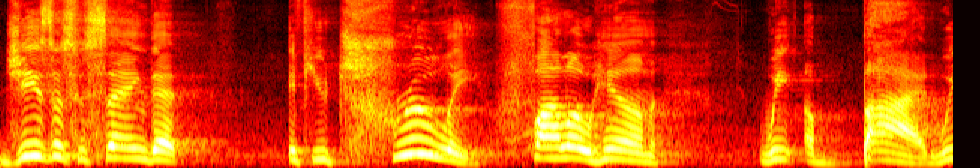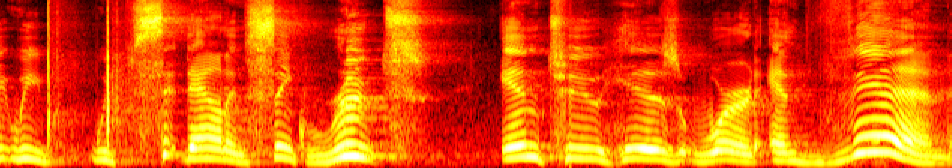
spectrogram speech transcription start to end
Jesus is saying that if you truly follow him, we abide. We, we, we sit down and sink roots into his word. And then,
